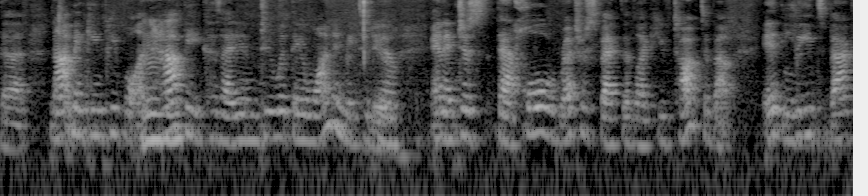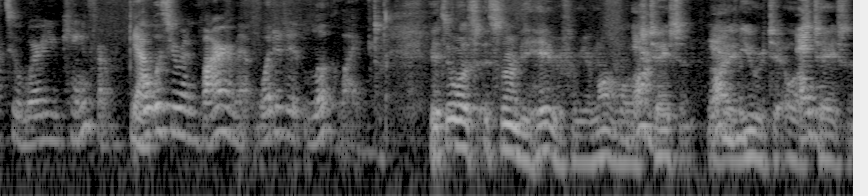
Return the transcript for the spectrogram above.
the not making people mm-hmm. unhappy because I didn't do what they wanted me to do. Yeah. and it just that whole retrospective, like you've talked about, it leads back to where you came from. Yeah. What was your environment? What did it look like? It's always it's learned behavior from your mom. Always Yeah. chasing. Yeah. Right? You were ch- always And chasing.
